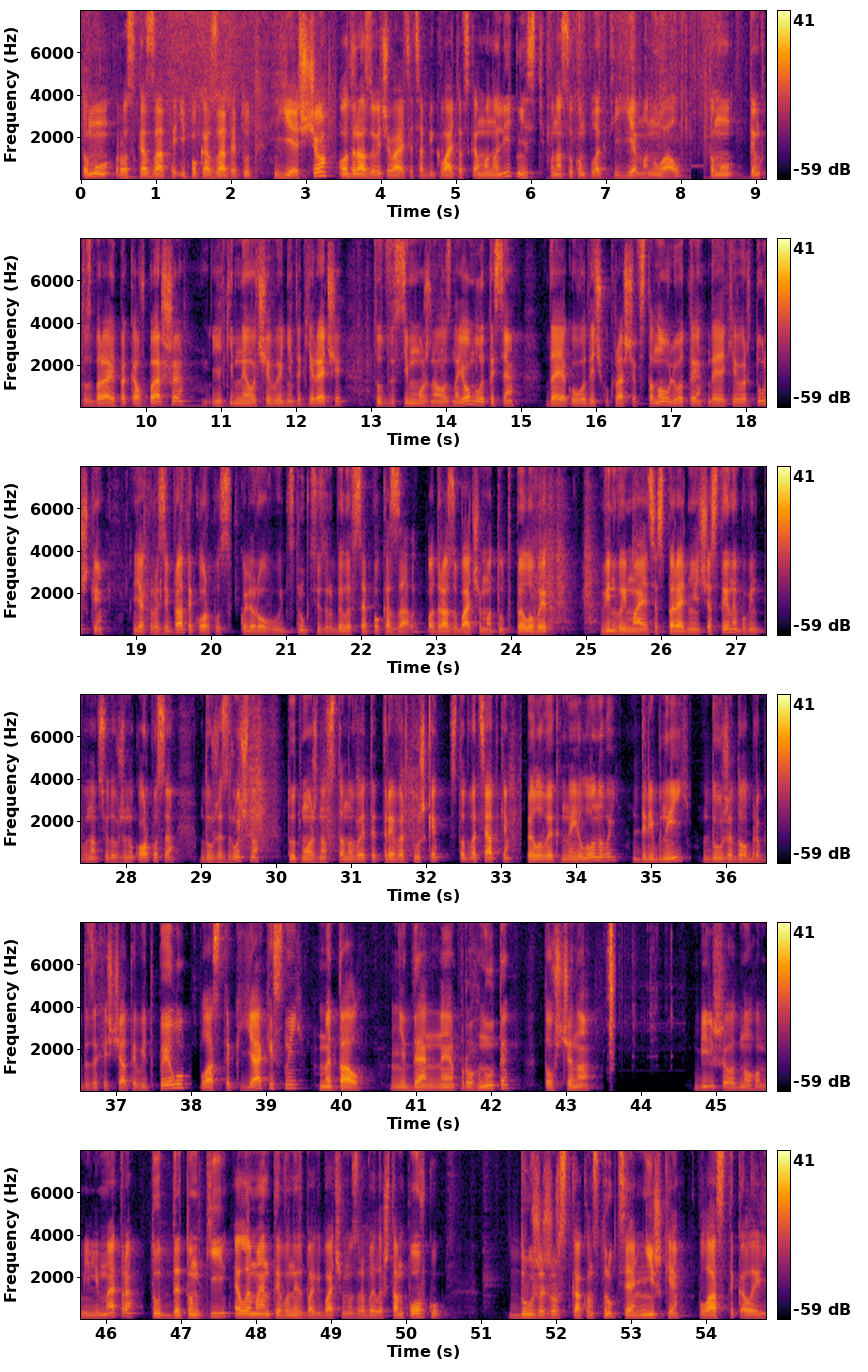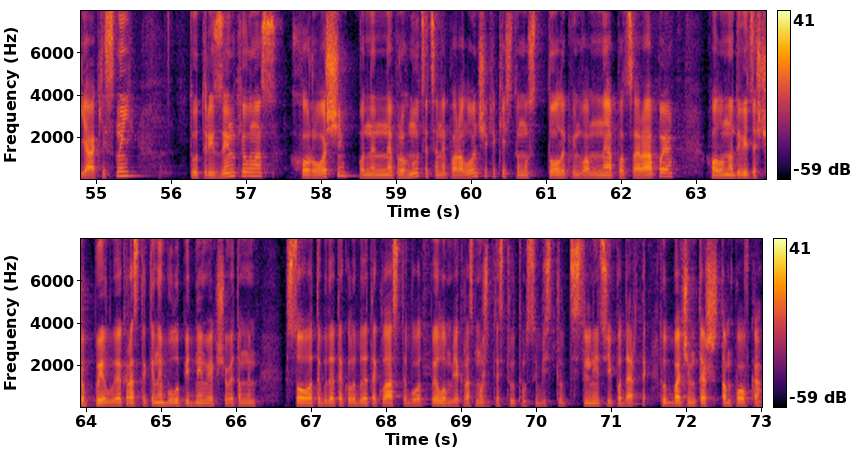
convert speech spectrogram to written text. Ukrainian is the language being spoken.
Тому розказати і показати тут є що. Одразу відчувається ця біквайтовська монолітність. У нас у комплекті є мануал. Тому тим, хто збирає ПК вперше, які неочевидні такі речі, тут з усім можна ознайомитися, деяку водичку краще встановлювати, деякі вертушки, як розібрати корпус, кольорову інструкцію зробили, все показали. Одразу бачимо тут пиловик. Він виймається з передньої частини, бо він на всю довжину корпуса дуже зручно. Тут можна встановити три вертушки 120-ки. Пиловик нейлоновий, дрібний, дуже добре буде захищати від пилу. Пластик якісний, метал ніде не прогнути, товщина більше 1 мм. Тут, де тонкі елементи, вони, як бачимо, зробили штамповку. Дуже жорстка конструкція, ніжки пластик, але якісний. Тут різинки у нас хороші, вони не прогнуться, це не поролончик якийсь, тому столик він вам не поцарапає. Головне, дивіться, щоб пилу якраз таки не було під ним, якщо ви там ним совати будете, коли будете класти, бо от пилом якраз можете тут там собі тут стільницю і подерти. Тут бачимо теж штамповка.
